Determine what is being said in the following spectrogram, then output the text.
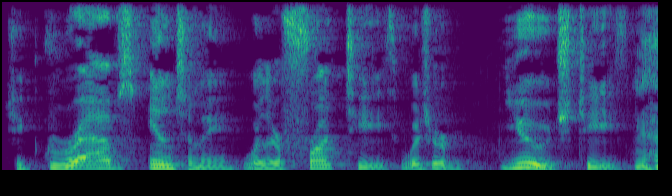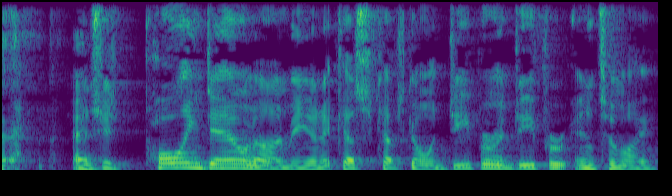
she grabs into me with her front teeth, which are huge teeth, and she's pulling down on me, and it kept, kept going deeper and deeper into my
